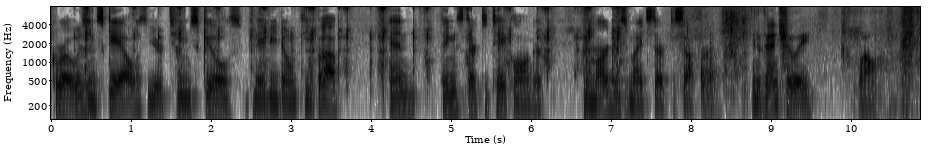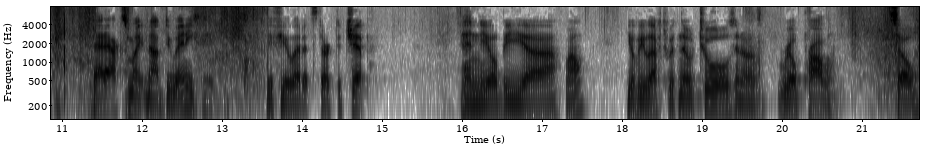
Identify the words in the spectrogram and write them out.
grows and scales, your team skills maybe don't keep up, and things start to take longer. Your margins might start to suffer. And eventually, well, that axe might not do anything if you let it start to chip. And you'll be, uh, well, you'll be left with no tools and a real problem. So,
